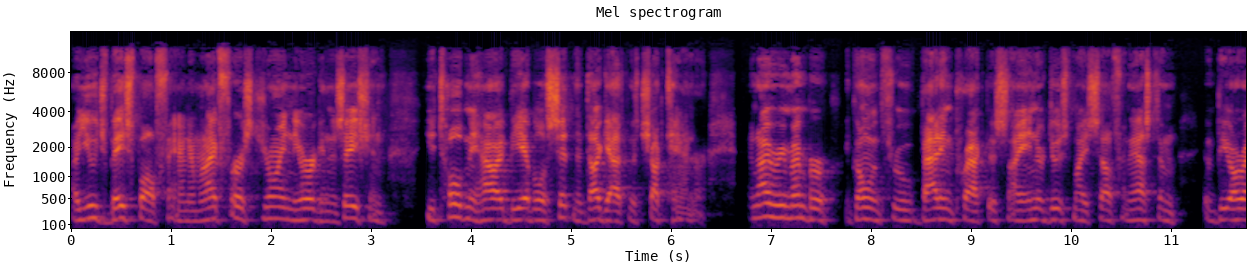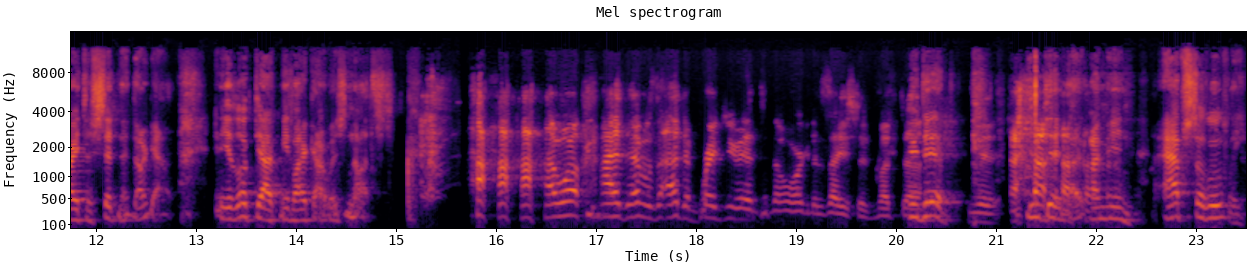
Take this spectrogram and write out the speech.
a huge baseball fan and when i first joined the organization you told me how I'd be able to sit in the dugout with Chuck Tanner. And I remember going through batting practice. I introduced myself and asked him if it would be all right to sit in the dugout. And he looked at me like I was nuts. well, I, that was I had to break you into the organization, but uh, you did. Yeah. you did. I, I mean, absolutely.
